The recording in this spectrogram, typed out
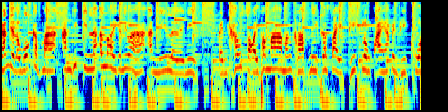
งั้นเดี๋ยวเราวกกลับมาอันที่กินแล้วอร่อยกันดีกว่าฮะ อันนี้เลยนี่ เป็นข้าวซอยพม่ามั้งครับ นี่ก็ใส่พริกลงไปฮะ เป็นพริกคว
